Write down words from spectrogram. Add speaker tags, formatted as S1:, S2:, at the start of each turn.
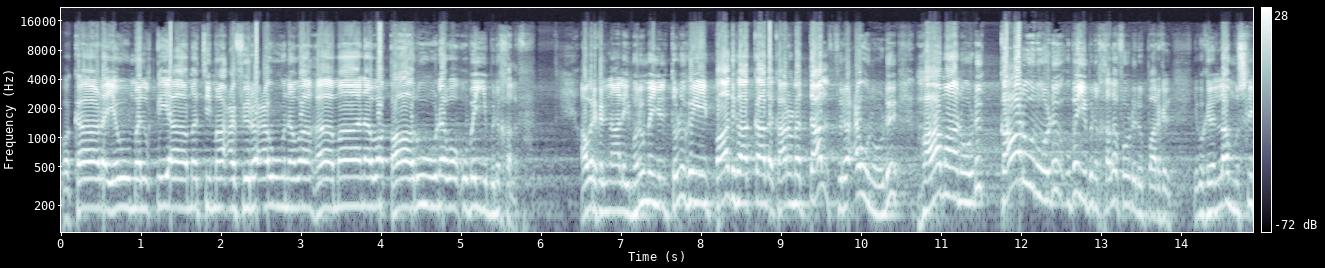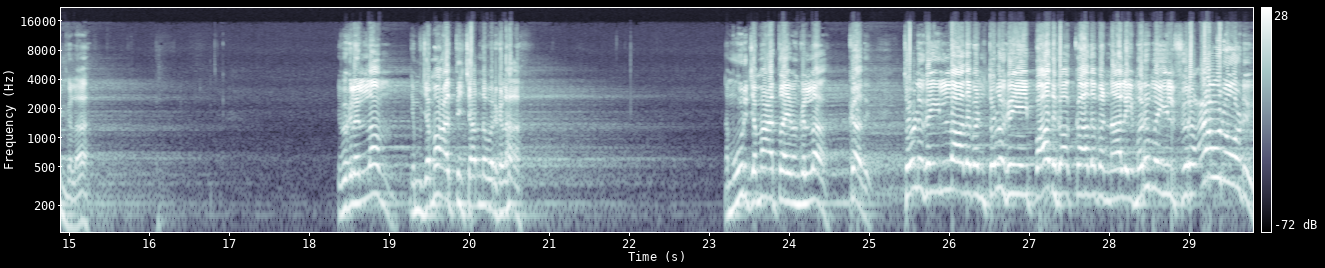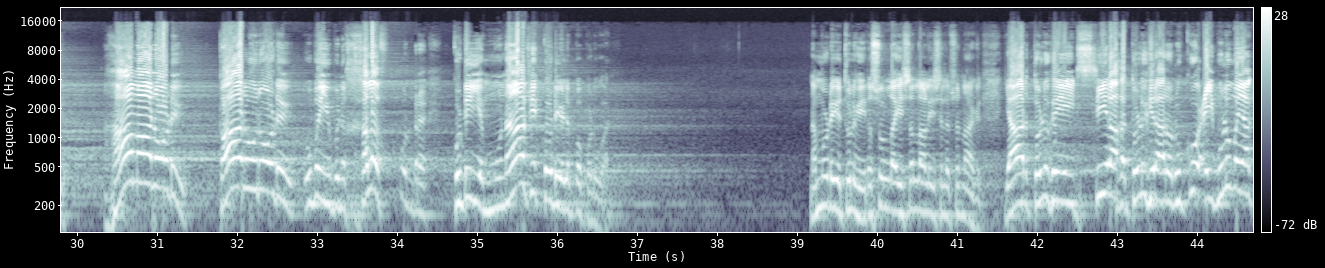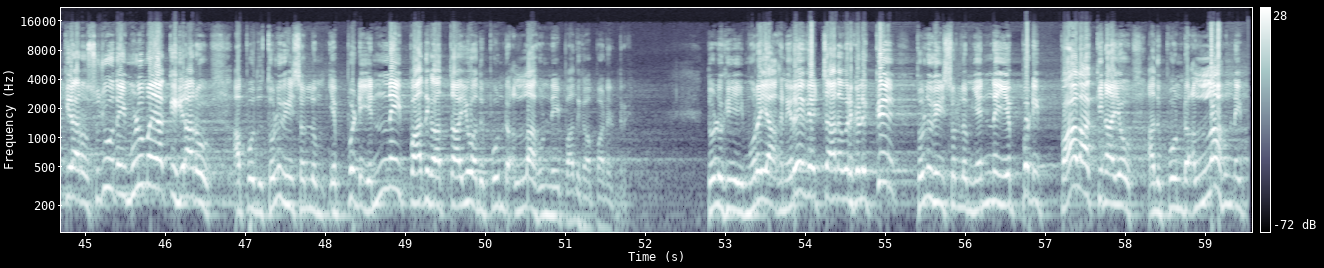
S1: وكان يوم القيامة مع فرعون وهامان وقارون وأبي بن خلف அவர்கள் நாளை மறுமையில் தொழுகையை பாதுகாக்காத காரணத்தால் ஃபிரௌனோடு ஹாமானோடு காரூனோடு உபய் இப்னு ஹலஃபோடு இருப்பார்கள் இவர்கள் எல்லாம் முஸ்லிம்களா இவர்கள் எல்லாம் எம் ஜமாஅத்தை சார்ந்தவர்களா நம்ம ஊர் ஜமாஅத்தா இவங்கெல்லாம் இருக்காது தொழுகை இல்லாதவன் தொழுகையை பாதுகாக்காதவன் நாளை மறுமையில் ஃபிரௌனோடு ஹாமானோடு காரூரோடு உபயுபின் ஹலஃப் போன்ற கொடிய முனாஃபிக்கோடு எழுப்பப்படுவான். நம்முடைய தொழுகை ரசூல்லாஹி சல்லா அலி சொன்னார்கள் யார் தொழுகையை சீராக தொழுகிறாரோ ருக்குவை முழுமையாக்குகிறாரோ சுஜூதை முழுமையாக்குகிறாரோ அப்போது தொழுகை சொல்லும் எப்படி என்னை பாதுகாத்தாயோ அது போன்று அல்லாஹ் உன்னை பாதுகாப்பான் என்று. தொழுகையை முறையாக நிறைவேற்றாதவர்களுக்கு தொழுகை சொல்லும் என்னை எப்படி பாலாக்கினாயோ அது போன்று அல்லாஹ் உன்னை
